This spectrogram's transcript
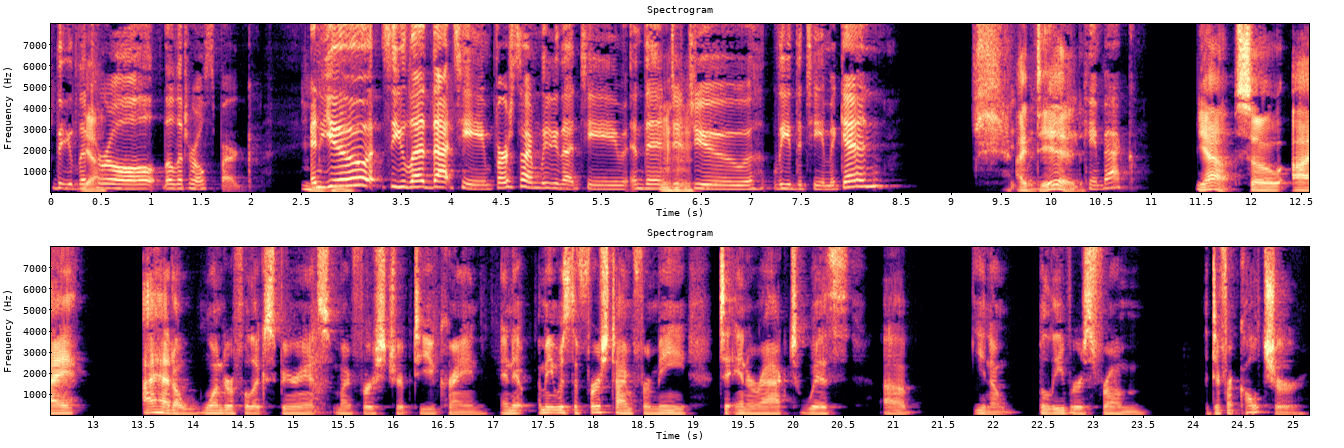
The literal the literal spark. And Mhm. you so you led that team, first time leading that team, and then did Mhm. you lead the team again? I Was when You did. came back. Yeah, so I I had a wonderful experience my first trip to Ukraine, and it I mean it was the first time for me to interact with uh, you know believers from a different culture,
